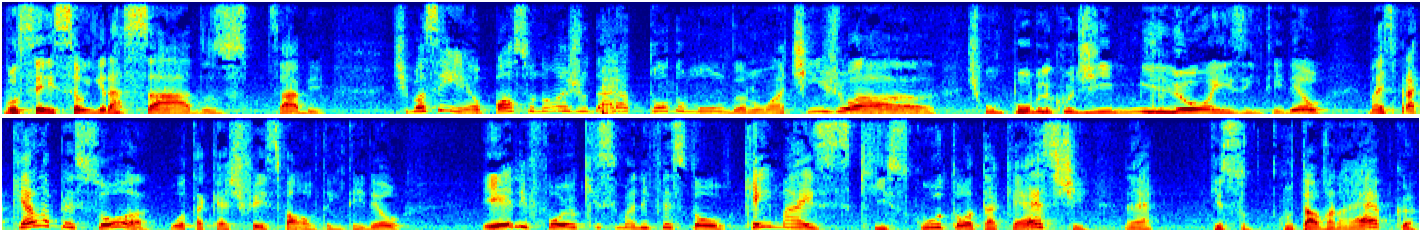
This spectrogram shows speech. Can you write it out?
vocês são engraçados, sabe? Tipo assim, eu posso não ajudar a todo mundo, eu não atinjo a, tipo, um público de milhões, entendeu? Mas para aquela pessoa, o Otacast fez falta, entendeu? Ele foi o que se manifestou. Quem mais que escuta o Otacast, né, que escutava na época,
